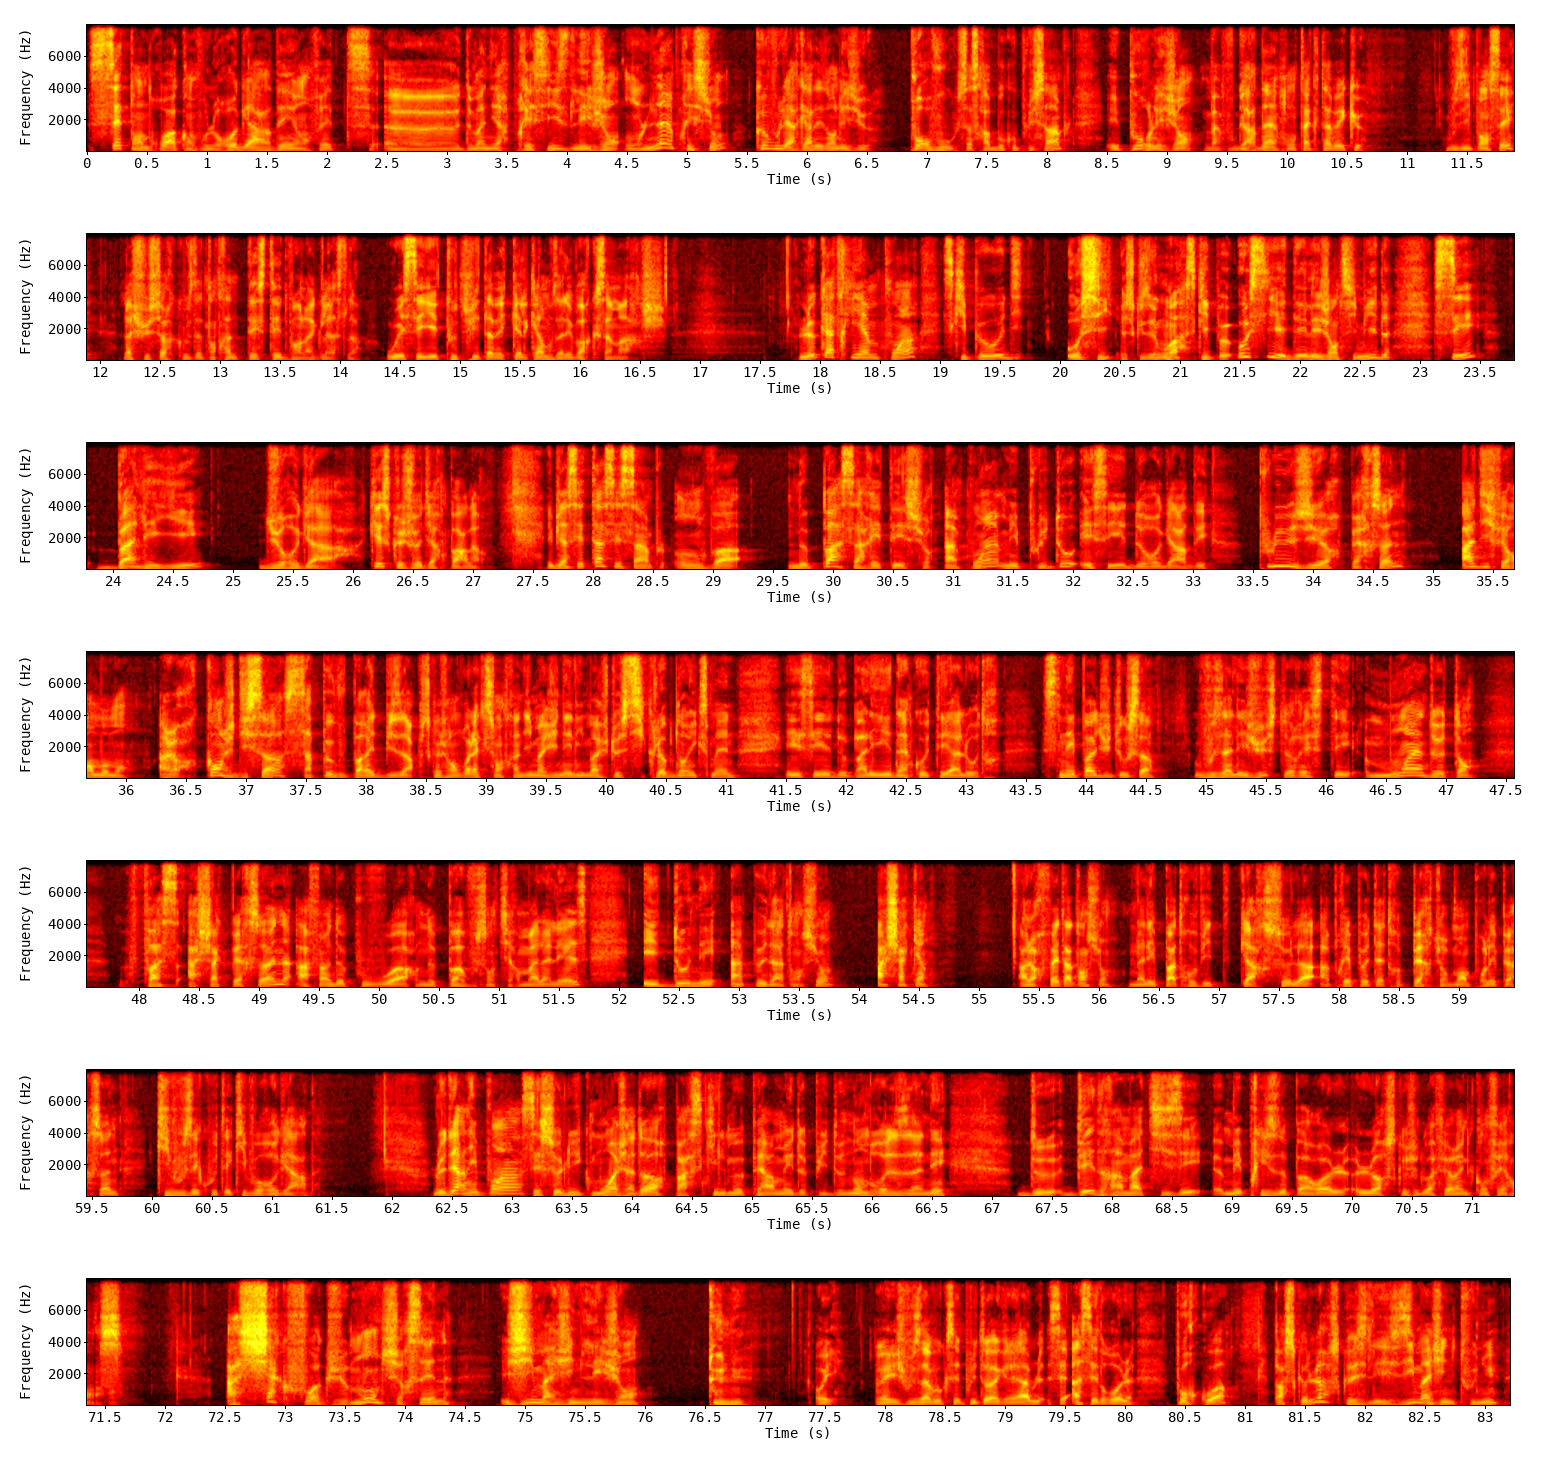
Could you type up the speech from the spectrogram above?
Cet endroit, quand vous le regardez en fait euh, de manière précise, les gens ont l'impression que vous les regardez dans les yeux. Pour vous, ça sera beaucoup plus simple, et pour les gens, bah, vous gardez un contact avec eux. Vous y pensez? Là, je suis sûr que vous êtes en train de tester devant la glace, là. Ou essayez tout de suite avec quelqu'un, vous allez voir que ça marche. Le quatrième point, ce qui peut aussi, excusez-moi, ce qui peut aussi aider les gens timides, c'est balayer du regard. Qu'est-ce que je veux dire par là? Eh bien, c'est assez simple. On va ne pas s'arrêter sur un point, mais plutôt essayer de regarder plusieurs personnes à différents moments. Alors, quand je dis ça, ça peut vous paraître bizarre, parce que j'en vois là qui sont en train d'imaginer l'image de Cyclope dans X-Men et essayer de balayer d'un côté à l'autre. Ce n'est pas du tout ça. Vous allez juste rester moins de temps face à chaque personne afin de pouvoir ne pas vous sentir mal à l'aise et donner un peu d'attention à chacun. Alors faites attention, n'allez pas trop vite car cela après peut être perturbant pour les personnes qui vous écoutent et qui vous regardent. Le dernier point, c'est celui que moi j'adore parce qu'il me permet depuis de nombreuses années de dédramatiser mes prises de parole lorsque je dois faire une conférence. À chaque fois que je monte sur scène, j'imagine les gens tout nus. Oui, oui, je vous avoue que c'est plutôt agréable, c'est assez drôle. Pourquoi? Parce que lorsque je les imagine tout nus,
